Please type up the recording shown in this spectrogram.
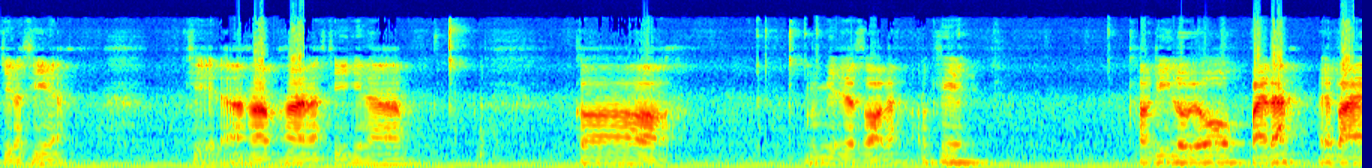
กี่นาทีเนี่ย เคเคนะครับห้านาทีนะครับ ก็ไม่มีจะสอนแล้ว โอเคคาวดี้โรโยไปละบ๊ายบาย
